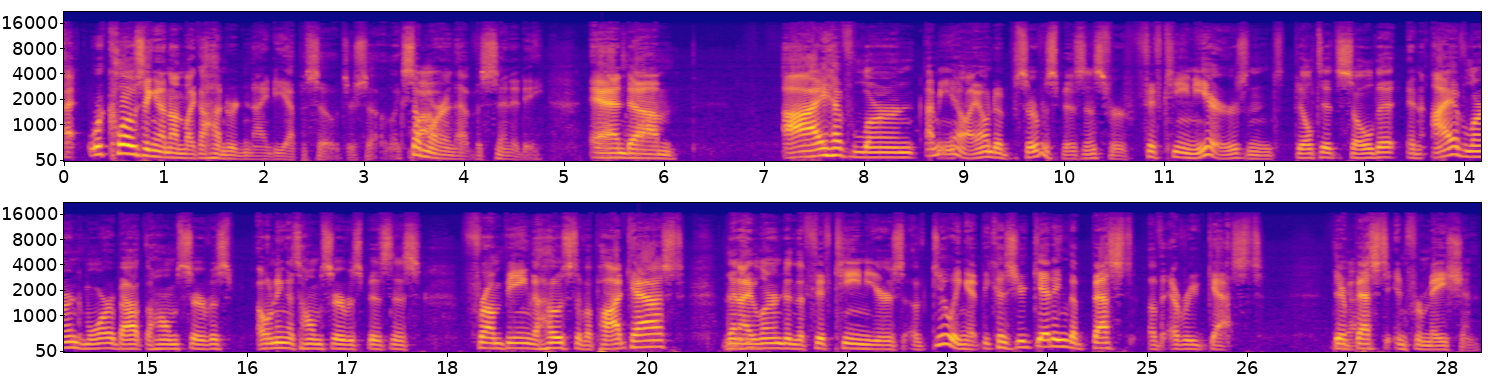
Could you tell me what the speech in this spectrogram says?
I we're closing in on like 190 episodes or so, like somewhere wow. in that vicinity. And um, I have learned. I mean, you know, I owned a service business for 15 years and built it, sold it, and I have learned more about the home service, owning a home service business, from being the host of a podcast than I mm-hmm. learned in the 15 years of doing it because you're getting the best of every guest, their yeah. best information.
